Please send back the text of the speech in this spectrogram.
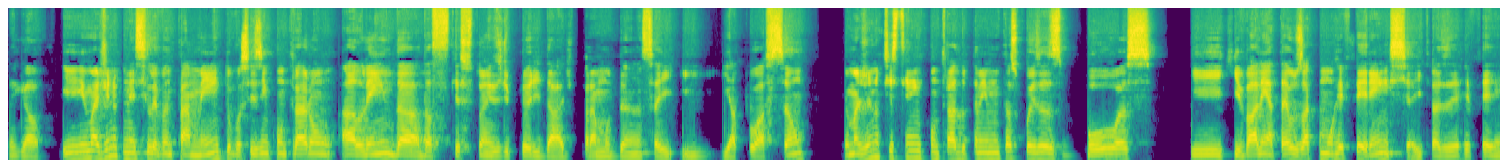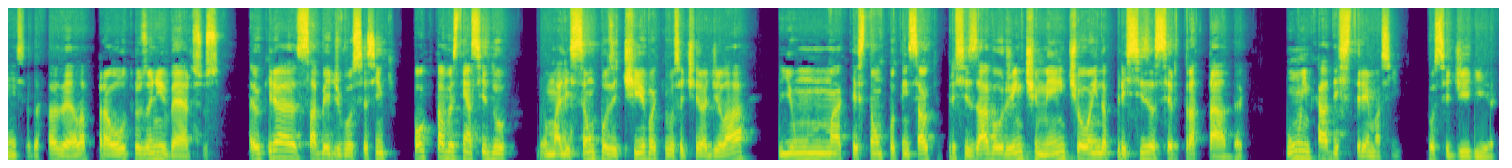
Legal. E imagino que nesse levantamento vocês encontraram, além da, das questões de prioridade para mudança e, e, e, atuação, eu imagino que vocês tenham encontrado também muitas coisas boas e que valem até usar como referência e trazer referência da favela para outros universos. Eu queria saber de você assim, qual que talvez tenha sido uma lição positiva que você tira de lá e uma questão potencial que precisava urgentemente ou ainda precisa ser tratada. Um em cada extremo, assim, você diria?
